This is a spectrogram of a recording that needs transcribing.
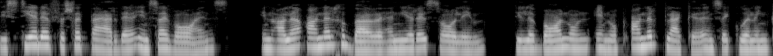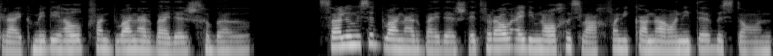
die stede vir sy paarde en sy waans, en alle ander gebouwen in Jerusalem, die Libanon en op ander plekken in sy koninkrijk met die hulp van dwanarbeiders gebouw. Salomise dwanarbeiders het vooral uit die nageslag van die Kanaanite bestaan.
